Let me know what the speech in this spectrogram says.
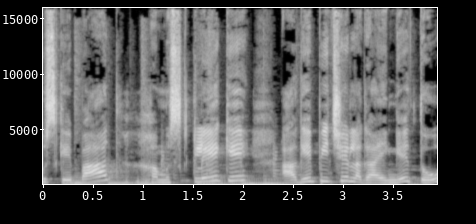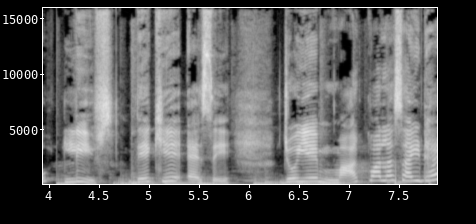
उसके बाद हम उस क्ले के आगे पीछे लगाएँगे तो लीव्स। देखिए ऐसे। जो ये मार्क वाला साइड है,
